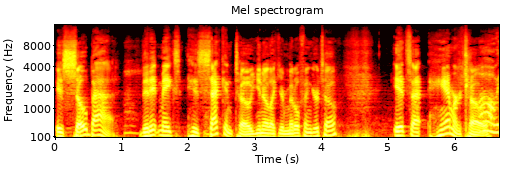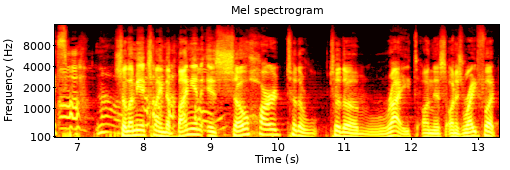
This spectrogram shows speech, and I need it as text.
is so bad that it makes his second toe, you know, like your middle finger toe, it's a hammer toe. oh, it's no. So let me explain. The bunion is so hard to the to the right on this on his right foot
